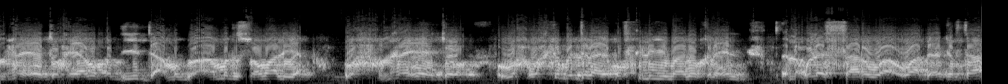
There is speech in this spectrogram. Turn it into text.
maxay ahayto waxyaabo qadiyadda ama go'aamada soomaaliya wax maxay ahayto wax wax ka bedelayo qofka la yimaado kale in la culeys saaro waa waa dhici kartaa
